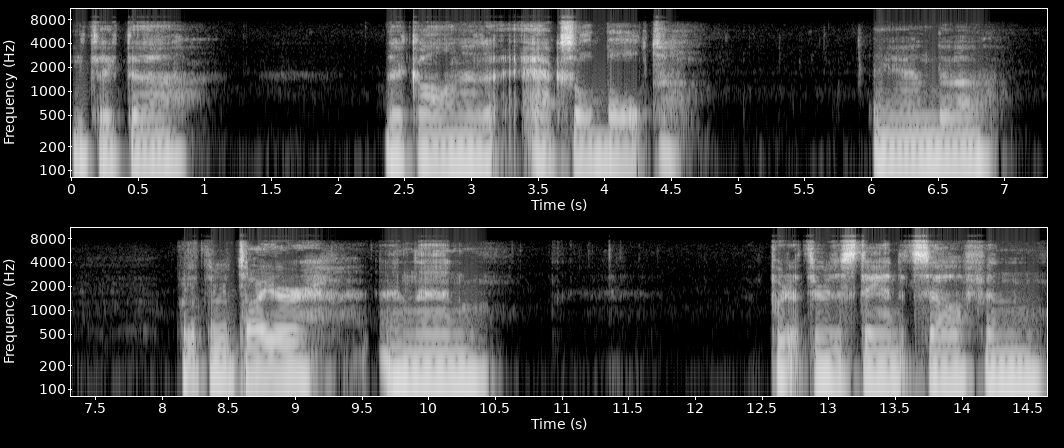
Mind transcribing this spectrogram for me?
You take the, they're calling it an axle bolt and uh, put it through the tire and then put it through the stand itself and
